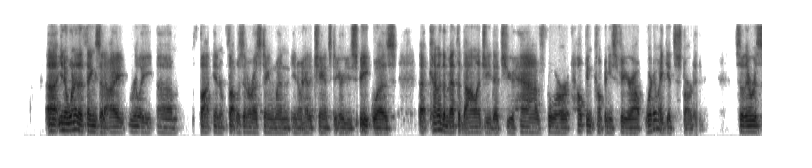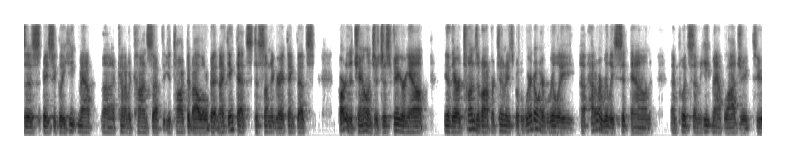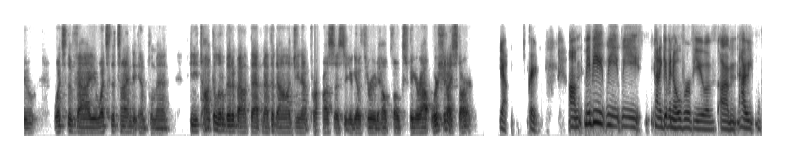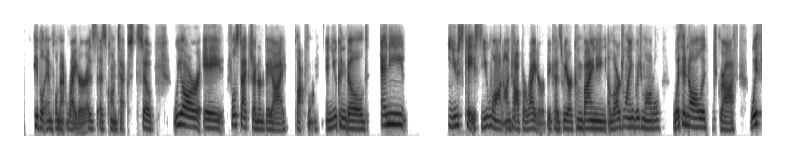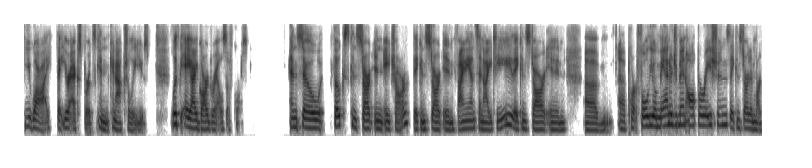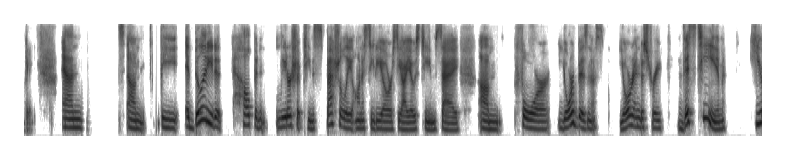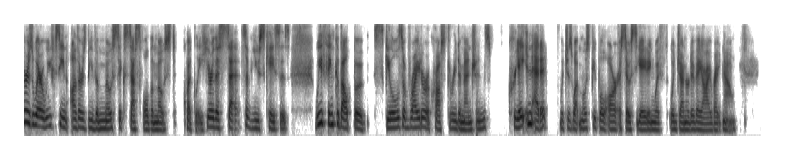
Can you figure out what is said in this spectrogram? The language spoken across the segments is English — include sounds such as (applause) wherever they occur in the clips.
Uh, you know, one of the things that I really um, thought in, thought was interesting when you know had a chance to hear you speak was uh, kind of the methodology that you have for helping companies figure out where do I get started. So there was this basically heat map uh, kind of a concept that you talked about a little bit, and I think that's to some degree. I think that's part of the challenge is just figuring out. You know, there are tons of opportunities, but where do I really? Uh, how do I really sit down and put some heat map logic to what's the value, what's the time to implement, can you talk a little bit about that methodology and that process that you go through to help folks figure out where should I start? Yeah, great. Um, maybe we we kind of give an overview of um, how people implement Writer as as context. So we are a full stack generative AI platform, and you can build any use case you want on top of Writer because we are combining a large language model with a knowledge graph with UI that your experts can can actually use with AI guardrails, of course. And so folks can start in HR, they can start in finance and IT, they can start in um, uh, portfolio management operations, they can start in marketing. And um, the ability to help a leadership team, especially on a CDO or CIO's team, say, um, for your business, your industry, this team here's where we've seen others be the most successful the most quickly. Here are the sets of use cases. We think about the skills of writer across three dimensions. Create and edit which is what most people are associating with with generative ai right now.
